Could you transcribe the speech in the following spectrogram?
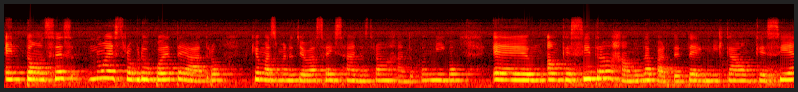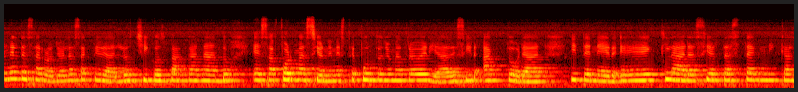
Entonces, nuestro grupo de teatro, que más o menos lleva seis años trabajando conmigo, eh, aunque sí trabajamos la parte técnica, aunque sí en el desarrollo de las actividades los chicos van ganando esa formación en este punto, yo me atrevería a decir actoral y tener eh, claras ciertas técnicas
